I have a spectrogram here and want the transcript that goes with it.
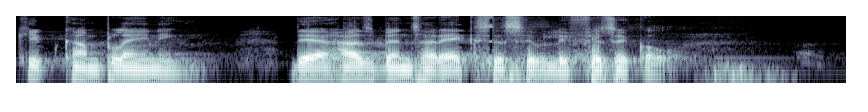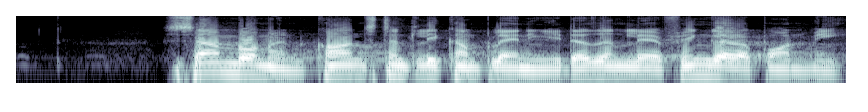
keep complaining their husbands are excessively physical. Some woman constantly complaining, he doesn't lay a finger upon me.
